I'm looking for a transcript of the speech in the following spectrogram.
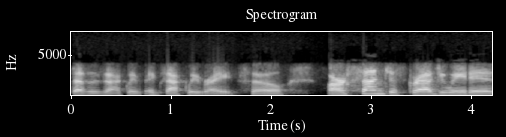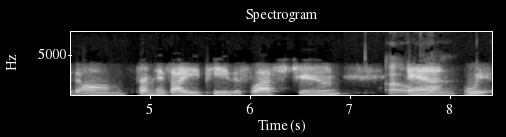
That's exactly exactly right. So our son just graduated um, from his IEP this last June. Oh, and cool. we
